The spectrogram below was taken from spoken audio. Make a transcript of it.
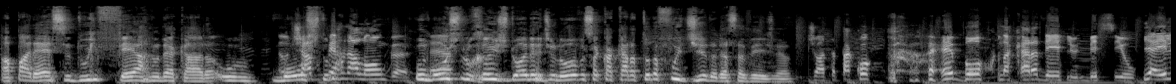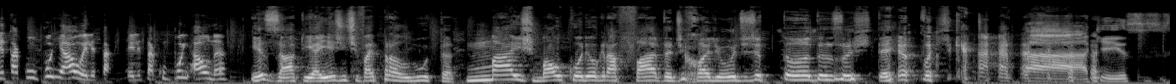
aparece do inferno, né, cara? O É o monstro. Pernalonga. O né? monstro Hans Donner de novo, só com a cara toda fudida dessa vez, né? Jota tacou reboco na cara dele, o imbecil. E aí ele tá com o punhal, ele tá, ele tá com o punhal, né? Exato, e aí a gente vai pra luta mais mal coreografada de Hollywood de todos os tempos, cara. Ah, que isso.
